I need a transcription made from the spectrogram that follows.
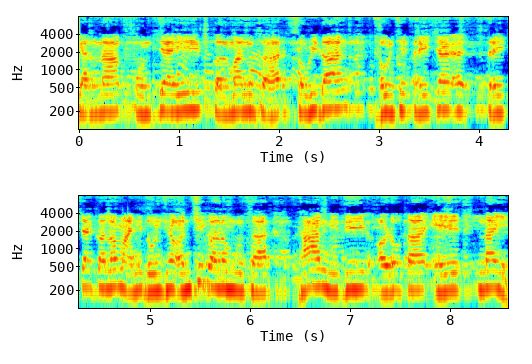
यांना कोणत्याही कलमानुसार संविधान दोनशे त्रेचाळीस त्रेचाळीस कलम आणि दोनशे ऐंशी कलमनुसार हा निधी अडवता येत नाही.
